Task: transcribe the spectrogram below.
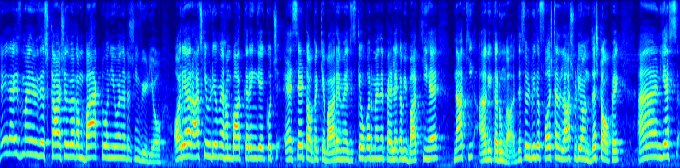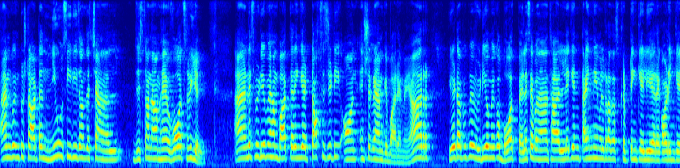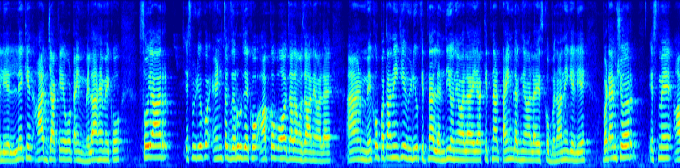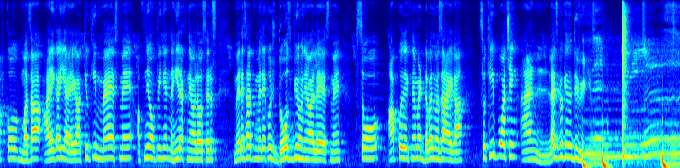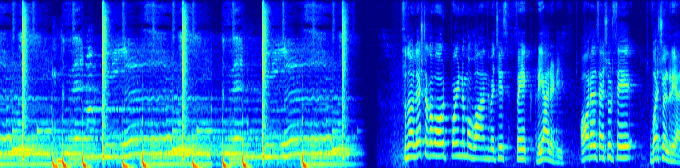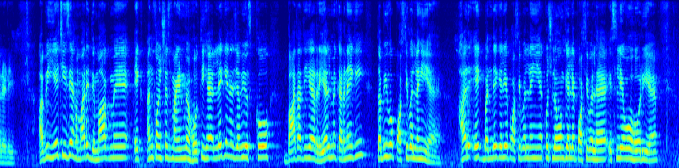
Hey guys, my name is Kashil. Welcome back to a new and interesting video. और यार आज के video में हम बात करेंगे कुछ ऐसे टॉपिक के बारे में जिसके ऊपर मैंने पहले कभी बात की है ना कि आगे करूँगा this will be the first and last video on this topic and yes I am going to start a new series on this channel जिसका नाम है वॉट्स रियल एंड इस वीडियो में हम बात करेंगे टॉक्सिसिटी ऑन इंस्टाग्राम के बारे में यार ये टॉपिक पे वीडियो मेरे को बहुत पहले से बनाना था लेकिन टाइम नहीं मिल रहा था स्क्रिप्टिंग के लिए रिकॉर्डिंग के लिए लेकिन आज जाके वो टाइम मिला है मेरे को सो so यार इस वीडियो को एंड तक ज़रूर देखो आपको बहुत ज़्यादा मज़ा आने वाला है। एंड मेरे को पता नहीं कि ये वीडियो कितना लेंदी होने वाला है या कितना टाइम लगने वाला है इसको बनाने के लिए बट आई एम श्योर इसमें आपको मज़ा आएगा ही आएगा क्योंकि मैं इसमें अपने ओपिनियन नहीं रखने वाला हूँ सिर्फ़। मेरे साथ मेरे कुछ दोस्त भी होने वाले हैं इसमें। सो so, आपको देखने में डबल मज़ा आएगा। So keep watching and let's begin the video So now let's talk about point number one, which is fake reality, or else I should say virtual reality. अभी ये चीज़ें हमारे दिमाग में एक अनकॉन्शियस माइंड में होती है लेकिन जब भी उसको बात आती है रियल में करने की तभी वो पॉसिबल नहीं है हर एक बंदे के लिए पॉसिबल नहीं है कुछ लोगों के लिए पॉसिबल है इसलिए वो हो रही है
